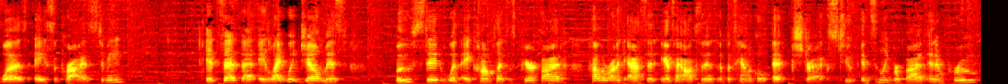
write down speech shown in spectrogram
was a surprise to me. It says that a lightweight gel mist boosted with a complex of purified hyaluronic acid, antioxidants, and botanical extracts to instantly revive and improve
